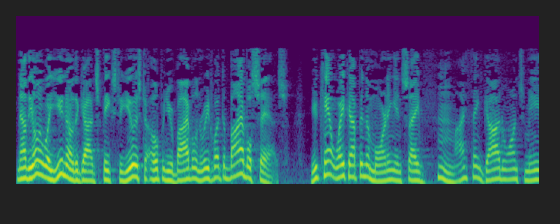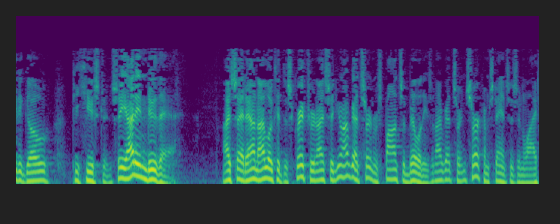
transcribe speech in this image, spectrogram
Now the only way you know that God speaks to you is to open your Bible and read what the Bible says. You can't wake up in the morning and say, hmm, I think God wants me to go to Houston. See, I didn't do that. I sat down and I looked at the scripture and I said, you know, I've got certain responsibilities and I've got certain circumstances in life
